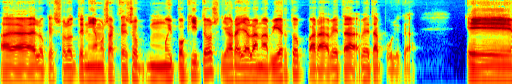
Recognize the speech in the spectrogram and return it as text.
a lo que solo teníamos acceso muy poquitos y ahora ya lo han abierto para beta, beta pública. Eh,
